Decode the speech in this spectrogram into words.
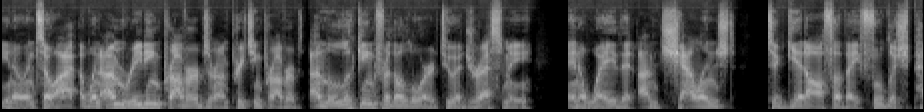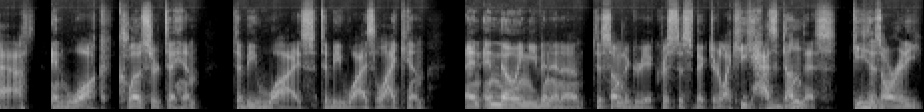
you know. And so I when I'm reading Proverbs or I'm preaching Proverbs, I'm looking for the Lord to address me in a way that I'm challenged to get off of a foolish path and walk closer to him, to be wise, to be wise like him. And and knowing even in a to some degree a Christus Victor, like he has done this. He has already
